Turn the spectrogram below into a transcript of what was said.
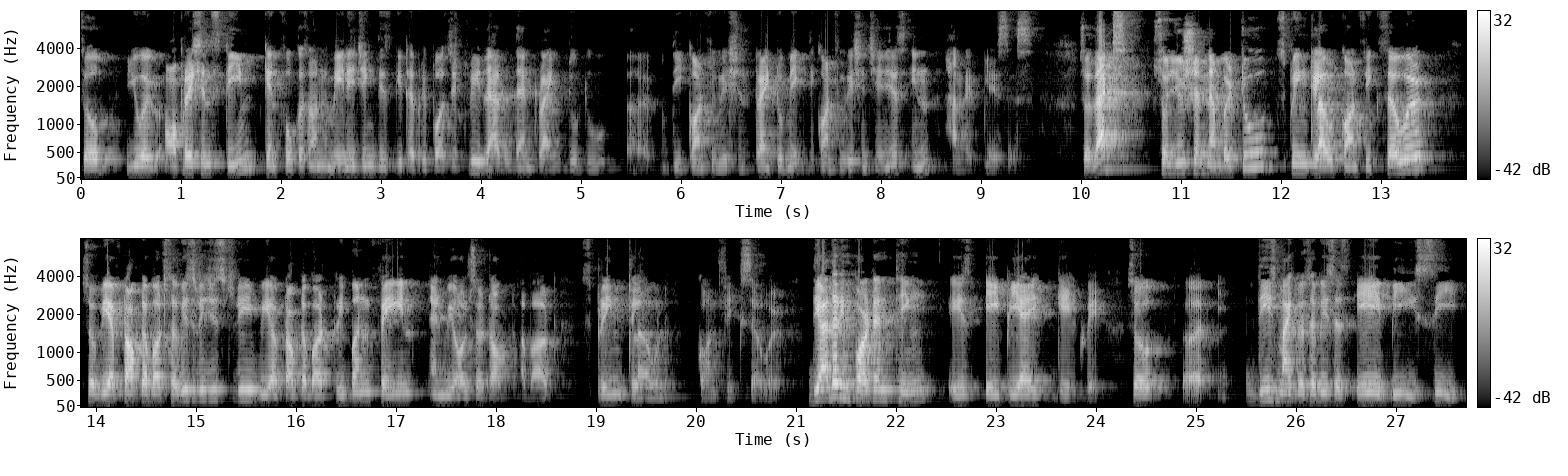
So your operations team can focus on managing this GitHub repository rather than trying to do uh, the configuration, trying to make the configuration changes in 100 places. So that's solution number two, Spring Cloud Config Server. So we have talked about service registry, we have talked about Ribbon Feign, and we also talked about Spring Cloud Config Server. The other important thing is API gateway. So uh, these microservices A, B, C,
